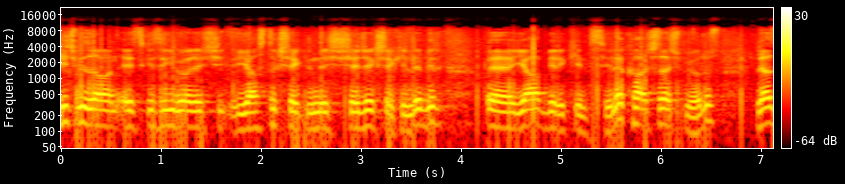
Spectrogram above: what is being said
hiçbir zaman eskisi gibi öyle yastık şeklinde şişecek şekilde bir e, yağ birikintisiyle karşılaşmıyoruz. Lazer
